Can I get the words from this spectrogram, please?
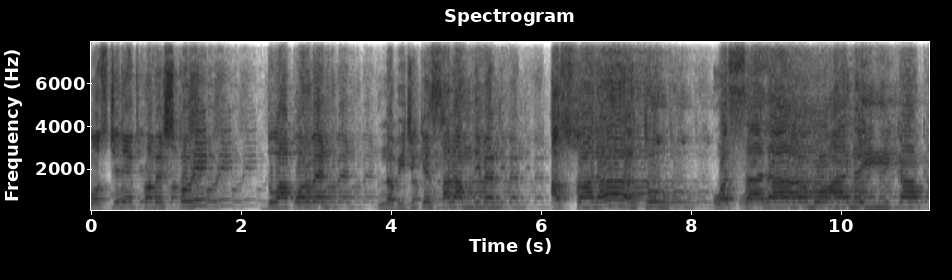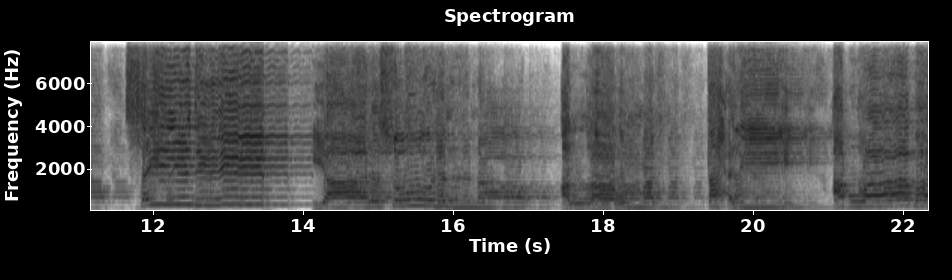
মসজিদে প্রবেশ করে দোয়া পড়বেন, নবীজিকে সালাম দিবেন, আসসালাতু ওয়াসসালামু আলাইকা সাইয়্যিদি ইয়া আল্লাহুম্মা ফতাহলি আবওয়াবা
